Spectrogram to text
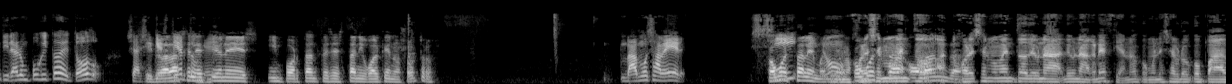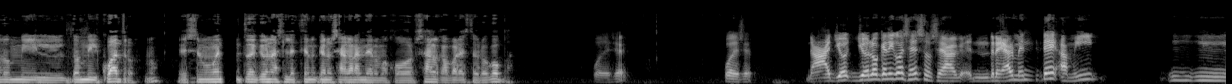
tirar un poquito de todo. O sea, sí Si que es todas las que- selecciones importantes están igual que nosotros. Vamos a ver. ¿Cómo Sí está Alemania? a lo mejor ¿Cómo es el está momento, a lo Holanda? mejor es el momento de una de una Grecia, ¿no? Como en esa Eurocopa 2000, 2004, ¿no? Es el momento de que una selección que no sea grande a lo mejor salga para esta Eurocopa. Puede ser. Puede ser. Nah, yo, yo lo que digo es eso. O sea, realmente a mí. mm,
